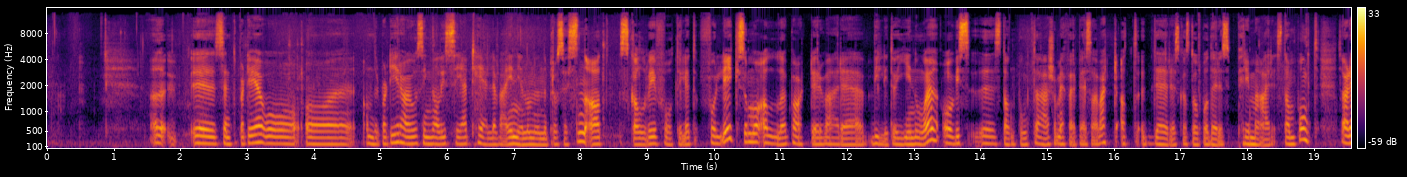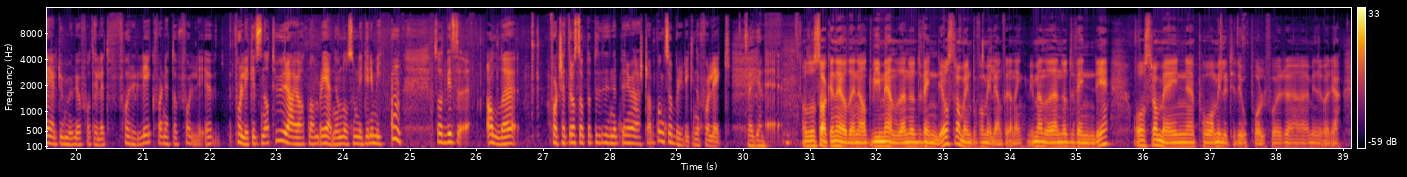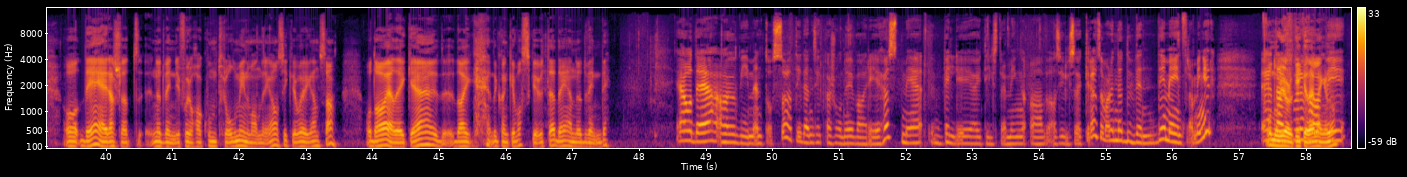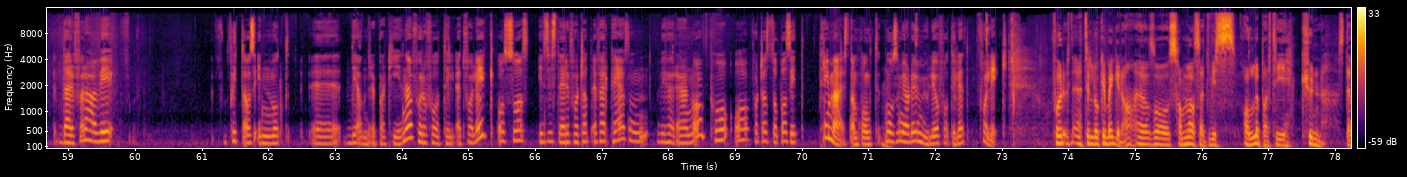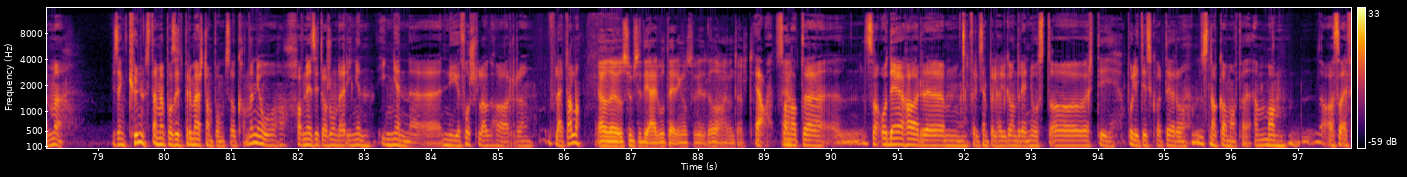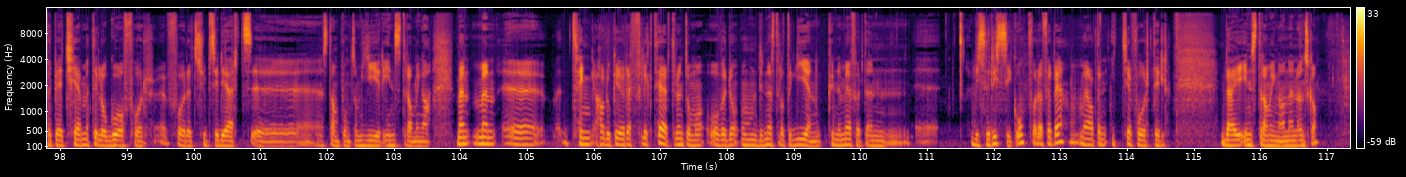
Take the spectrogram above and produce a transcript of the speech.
Eh, Senterpartiet og, og, andre partier har jo signalisert hele veien gjennom denne prosessen at skal vi få til et forlik, så må alle parter være villige til å gi noe. Og hvis eh, standpunktet er som FrPs har vært, at dere skal stå på deres primærstandpunkt, så er det helt umulig å få til et forlik. For nettopp forlikets natur er jo at man blir enige om noe som ligger i midten. Så hvis alle fortsetter å stå på sine primærstandpunkt, så blir det ikke noe forlik. Altså, saken er jo den at Vi mener det er nødvendig å stramme inn på familiegjenforening. Vi mener det er nødvendig å stramme inn på midlertidig opphold for uh, mindreårige. Og Det er rett og slett nødvendig for å ha kontroll med innvandringa og sikre våre grenser. Og da er det ikke, da Det kan ikke vaske ut det. Det er nødvendig. Ja, og det har jo vi ment også, at i den situasjonen vi var i i høst, med veldig høy tilstrømming av asylsøkere, så var det nødvendig med innstramminger. Og nå gjør dere ikke det lenger, nå? Derfor har vi flytta oss inn mot eh, de andre partiene for å få til et forlik. Og så insisterer fortsatt Frp, som vi hører her nå, på å fortsatt stå på sitt primærstandpunkt. Noe som gjør det umulig å få til et forlik. For til dere begge, da. altså Samla sett, hvis alle partier kun stemmer hvis en kun stemmer på sitt primærstandpunkt, så kan en jo havne i en situasjon der ingen, ingen uh, nye forslag har flertall. Da. Ja, det er jo subsidiær votering osv., da, eventuelt. Ja, sånn ja. at så, Og det har f.eks. Helge André Njåstad vært i Politisk kvarter og snakka om at man, altså Frp kommer til å gå for, for et subsidiært standpunkt som gir innstramminger. Men, men tenk, har dere reflektert rundt om, over om denne strategien kunne medført en eh, viss risiko for Frp, med at en ikke får til de innstrammingene en ønsker?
